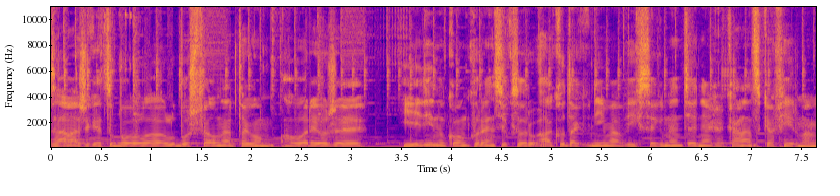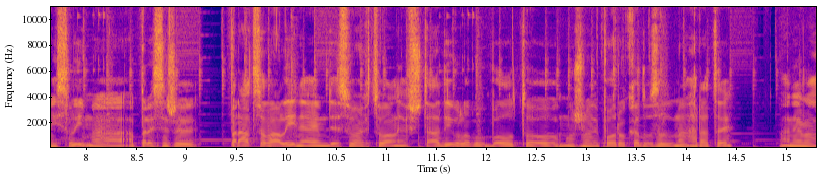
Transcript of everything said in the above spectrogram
Zaujímavé, že keď tu bol eh, Luboš Felner, tak on hovoril, že jedinú konkurenciu, ktorú ako tak vníma v ich segmente nejaká kanadská firma, myslím, a, a presne, že pracovali, neviem, kde sú aktuálne v štádiu, lebo bolo to možno aj pol roka dozadu nahraté a nemá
